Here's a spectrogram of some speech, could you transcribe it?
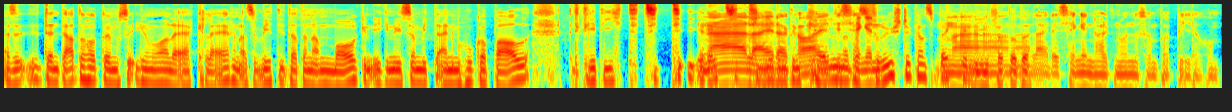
Also den Dada-Hotel muss er irgendwann mal erklären. Also wird die da dann am Morgen irgendwie so mit einem Hugo Ball Gedicht rezitieren, Nein, leider dem Kellner das, das Frühstück ans Bett na, geliefert, oder? Leider, es hängen halt nur noch so ein paar Bilder rum.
